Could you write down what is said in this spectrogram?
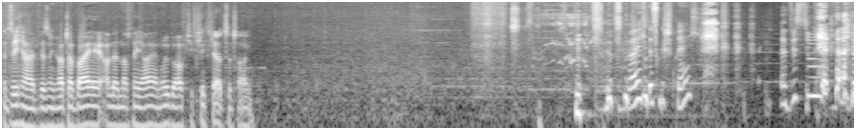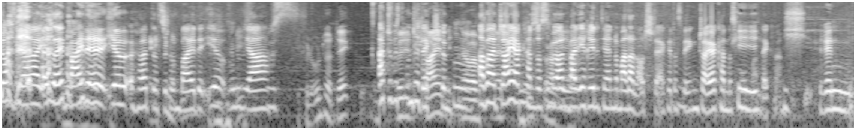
Mit Sicherheit, wir sind gerade dabei, alle Materialien rüber auf die Flickflair zu tragen. Höre ich das Gespräch? Äh, bist du? Doch, ja, ihr seid beide, ihr hört das schon beide. Ihr, ja. Ich bin unter Deck. Ach, du bist unter Deck, Stein stimmt. Aber Stein Jaya kann das okay. hören, weil ihr redet ja in normaler Lautstärke. Deswegen Jaya kann das oben Okay, an Deck hören. ich renn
